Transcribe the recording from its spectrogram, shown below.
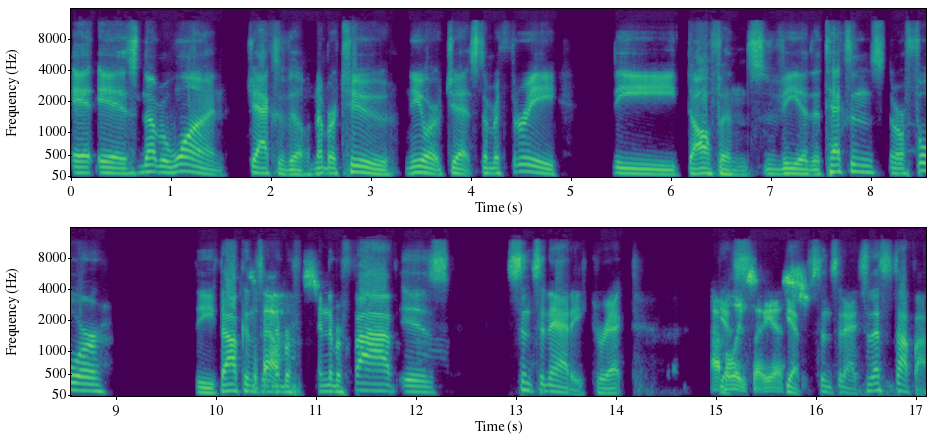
It is number one Jacksonville, number two New York Jets, number three the Dolphins via the Texans, number four the Falcons, And, number, and number five is Cincinnati. Correct. I believe so. Yes. Yep, Cincinnati. So that's the top five.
